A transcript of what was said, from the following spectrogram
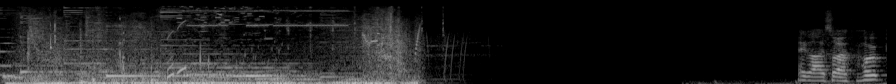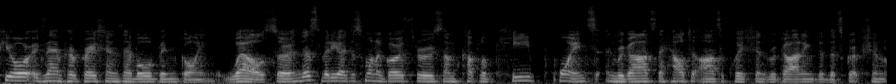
Hey guys, so I hope your exam preparations have all been going well. So in this video, I just want to go through some couple of key points in regards to how to answer questions regarding the description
